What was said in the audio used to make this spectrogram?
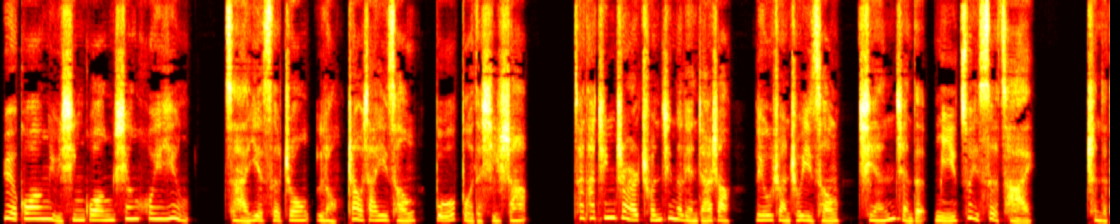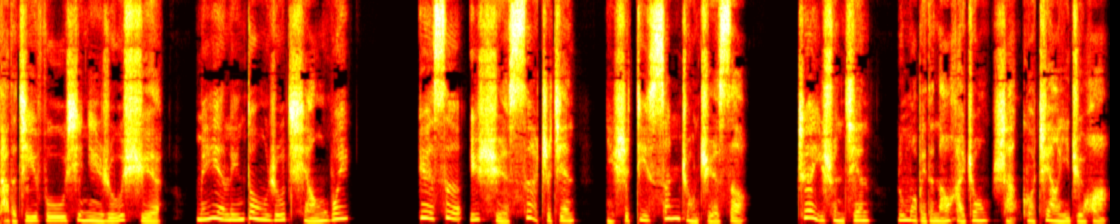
月光与星光相辉映，在夜色中笼罩下一层薄薄的细沙，在她精致而纯净的脸颊上流转出一层浅浅的迷醉色彩。衬得她的肌肤细腻如雪，眉眼灵动如蔷薇。月色与血色之间，你是第三种角色。这一瞬间，陆漠北的脑海中闪过这样一句话：“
